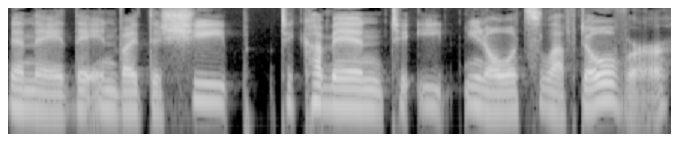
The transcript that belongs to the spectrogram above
then they, they invite the sheep to come in to eat, you know, what's left over.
